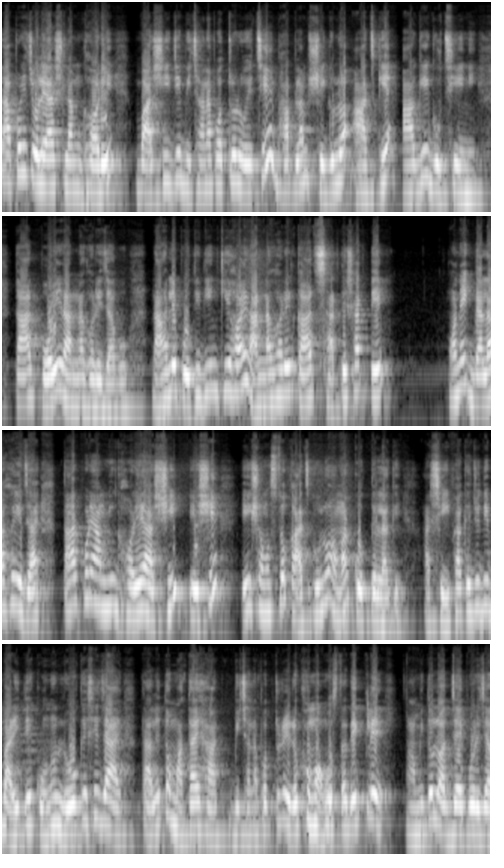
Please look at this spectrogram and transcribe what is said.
তারপরে চলে আসলাম ঘরে। বাসি যে বিছানাপত্র রয়েছে, ভাবলাম সেগুলো আজকে আগে গুছিয়ে নিই। তারপরে রান্নাঘরে যাব। নাহলে প্রতিদিন কি হয়, রান্নাঘরের কাজ সারতে সারতে অনেক বেলা হয়ে যায়। তারপরে আমি ঘরে আসি, এসে এই সমস্ত কাজগুলো আমার করতে লাগে। আর সেই ফাঁকে যদি বাড়িতে কোনো লোক এসে যায়, তাহলে তো মাথায় হাট বিছানাপত্রের এরকম অবস্থা দেখলে আমি তো লজ্জায় পড়ে যাব।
